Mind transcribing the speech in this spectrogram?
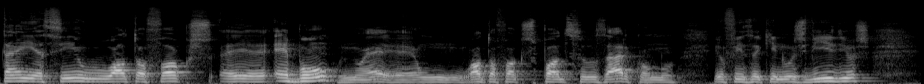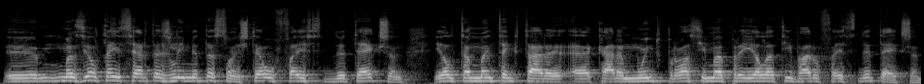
tem assim o autofocus é, é, bom, não é? É um autofocus pode-se usar, como eu fiz aqui nos vídeos, eh, mas ele tem certas limitações. Até o face detection, ele também tem que estar a, a cara muito próxima para ele ativar o face detection.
